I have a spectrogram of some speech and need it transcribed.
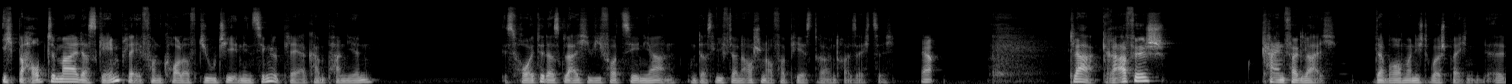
Ich behaupte mal, das Gameplay von Call of Duty in den Singleplayer-Kampagnen ist heute das gleiche wie vor zehn Jahren. Und das lief dann auch schon auf der PS3 und 360. Ja. Klar, grafisch kein Vergleich da brauchen wir nicht drüber sprechen. Äh,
